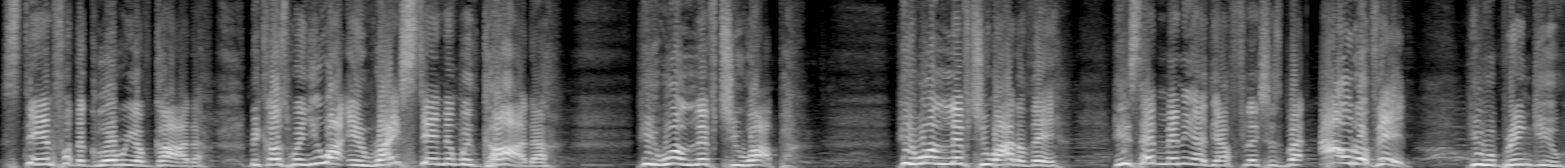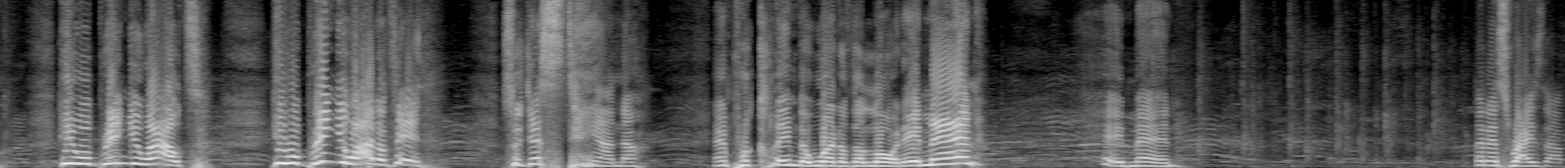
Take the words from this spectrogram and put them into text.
Stand for the glory of God. Because when you are in right standing with God, He will lift you up. He will lift you out of it. He said, Many are the afflictions, but out of it, He will bring you. He will bring you out. He will bring you out of it. So just stand and proclaim the word of the Lord. Amen. Amen. Let us rise up.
